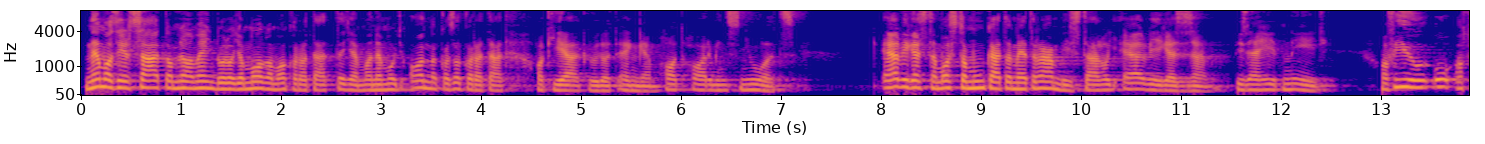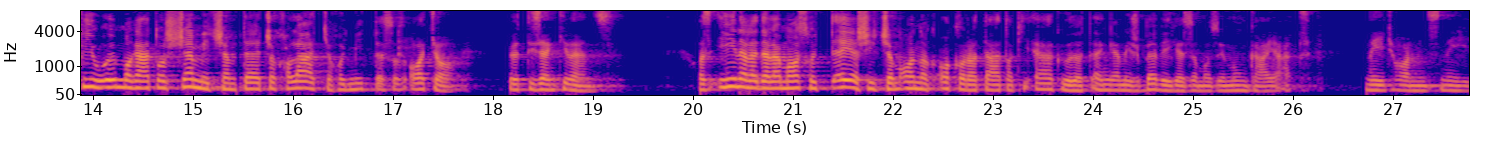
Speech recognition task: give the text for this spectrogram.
Nem azért szálltam le a mennyből, hogy a magam akaratát tegyem, hanem hogy annak az akaratát, aki elküldött engem. 6.38. Elvégeztem azt a munkát, amelyet rám bíztál, hogy elvégezzem. 17.4. A fiú, a fiú önmagától semmit sem tehet, csak ha látja, hogy mit tesz az atya. 5.19. Az én eledelem az, hogy teljesítsem annak akaratát, aki elküldött engem, és bevégezzem az ő munkáját. 4.34.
